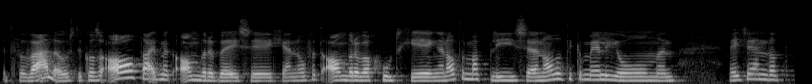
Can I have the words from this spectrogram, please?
het verwaarloosd. Ik was altijd met anderen bezig. En of het anderen wel goed ging. En altijd maar pleasen. En altijd een miljoen. En weet je, en dat,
